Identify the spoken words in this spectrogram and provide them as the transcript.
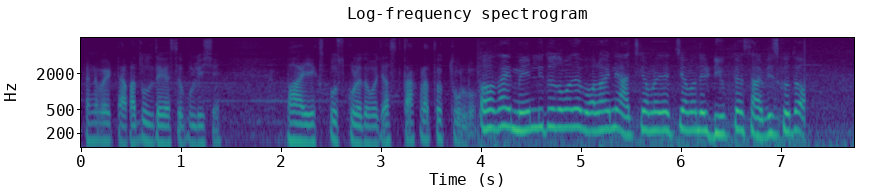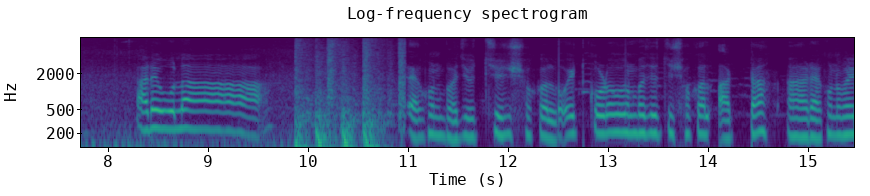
এখানে ভাই টাকা তুলতে গেছে পুলিশে। ভাই এক্সপোজ করে দেবো জাস্ট টাকাটা তো তোলো। ও ভাই মেনলি তো তোমাদের বলা হয়নি আজকে আমরা যাচ্ছি আমাদের ডিউকটা সার্ভিস করতে। আরে ওলা! এখন বাজে হচ্ছে সকাল। ওয়েট করো, এখন বাজে হচ্ছে সকাল আটটা। আর এখনও ভাই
